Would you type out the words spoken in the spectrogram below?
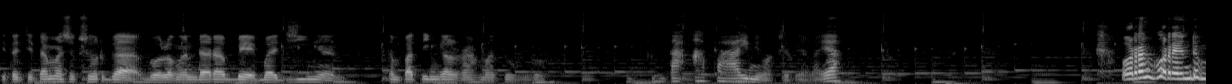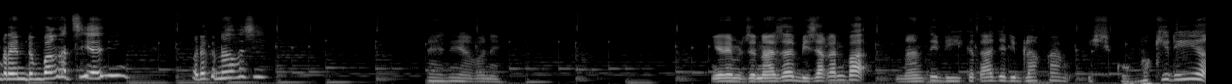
Cita-cita masuk surga, golongan darah B, bajingan. Tempat tinggal rahmatullah. Entah apa ini maksudnya lah ya. Orang kok random-random banget sih anjing. Pada kenapa sih? Eh ini apa nih? Ngirim jenazah bisa kan pak? Nanti diikat aja di belakang. Ih goblok ya dia.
